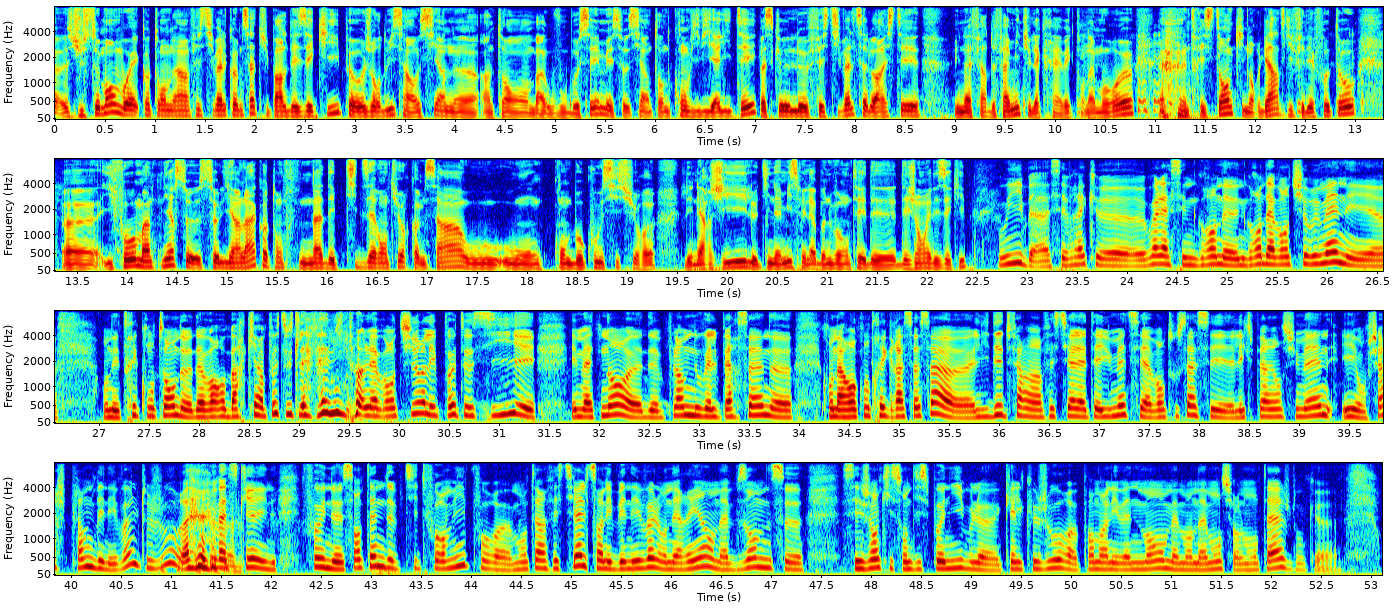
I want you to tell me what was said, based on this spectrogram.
Justement, ouais, quand on a un festival comme ça, tu parles des équipes. Aujourd'hui, c'est aussi un, un temps bah, où vous bossez, mais c'est aussi un temps de convivialité parce que le festival, ça doit rester une affaire de famille. Tu l'as créé avec ton amoureux, Tristan, qui nous regarde, qui fait des photos. Euh, il faut maintenir ce, ce lien-là quand on a des petites aventures comme ça, où, où on compte beaucoup aussi sur euh, l'énergie, le dynamisme et la bonne volonté des, des gens et des équipes. Oui, bah, c'est vrai que voilà, c'est une grande, une grande aventure humaine et euh, on est très content d'avoir embarqué un peu toute la famille dans l'aventure, les potes aussi, et, et maintenant euh, de plein de nouvelles personnes euh, qu'on a rencontrées grâce à ça. Euh, L'idée de faire un festival à taille humaine, c'est avant tout ça, c'est l'expérience humaine et on cherche plein de bénévoles toujours parce qu'il faut une centaine de petites fourmis pour euh, monter un festival. Sans les bénévoles, on n'est rien. On a besoin de ce- ces gens qui sont disponibles quelques jours pendant l'événement, même en amont sur le montage. Donc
